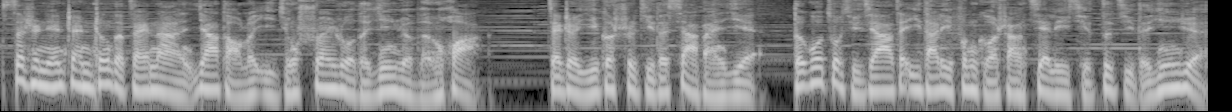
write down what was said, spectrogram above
三十年战争的灾难压倒了已经衰弱的音乐文化。在这一个世纪的下半叶，德国作曲家在意大利风格上建立起自己的音乐。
